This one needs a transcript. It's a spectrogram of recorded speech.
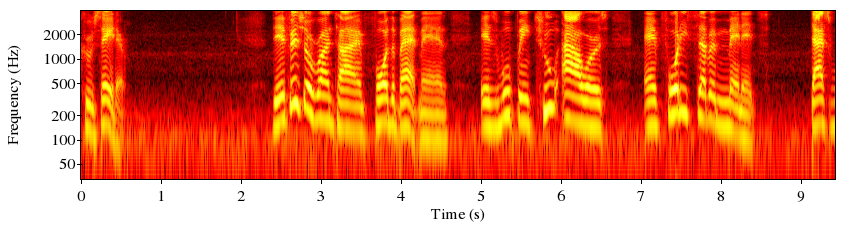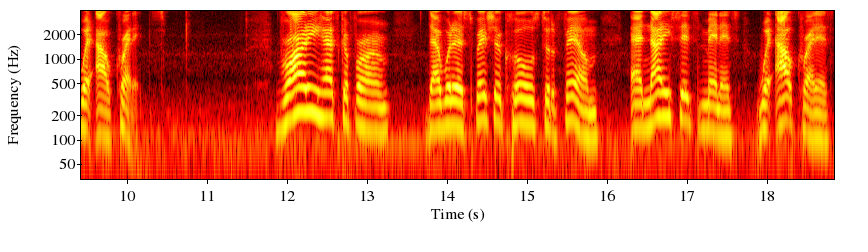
Crusader. The official runtime for the Batman is whooping two hours and 47 minutes. That's without credits. Variety has confirmed that with a special close to the film at 96 minutes without credits,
